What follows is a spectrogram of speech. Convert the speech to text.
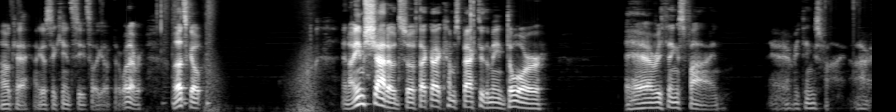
Okay, I guess I can't see till I get up there. Whatever. Let's go. And I am shadowed, so if that guy comes back through the main door, everything's fine. Everything's fine. All right.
